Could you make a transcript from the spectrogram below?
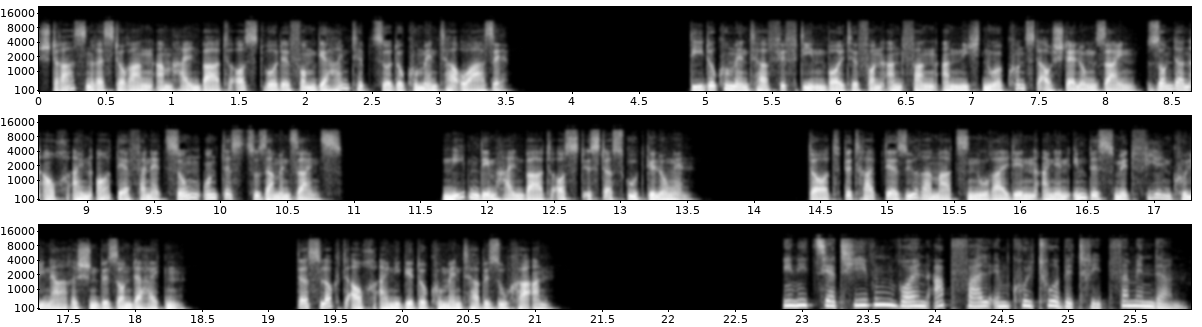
Straßenrestaurant am Hallenbad Ost wurde vom Geheimtipp zur Documenta Oase. Die Documenta 15 wollte von Anfang an nicht nur Kunstausstellung sein, sondern auch ein Ort der Vernetzung und des Zusammenseins. Neben dem Hallenbad Ost ist das gut gelungen. Dort betreibt der Syrer Nuraldin einen Imbiss mit vielen kulinarischen Besonderheiten. Das lockt auch einige Dokumenta-Besucher an. Initiativen wollen Abfall im Kulturbetrieb vermindern.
